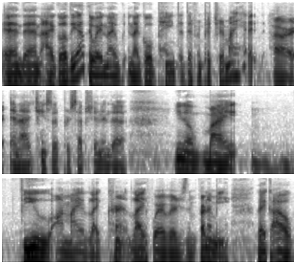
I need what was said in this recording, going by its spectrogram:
and then I go the other way and I and I go paint a different picture in my head. Or and I change the perception and the you know, my view on my like current life wherever it is in front of me. Like I'll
